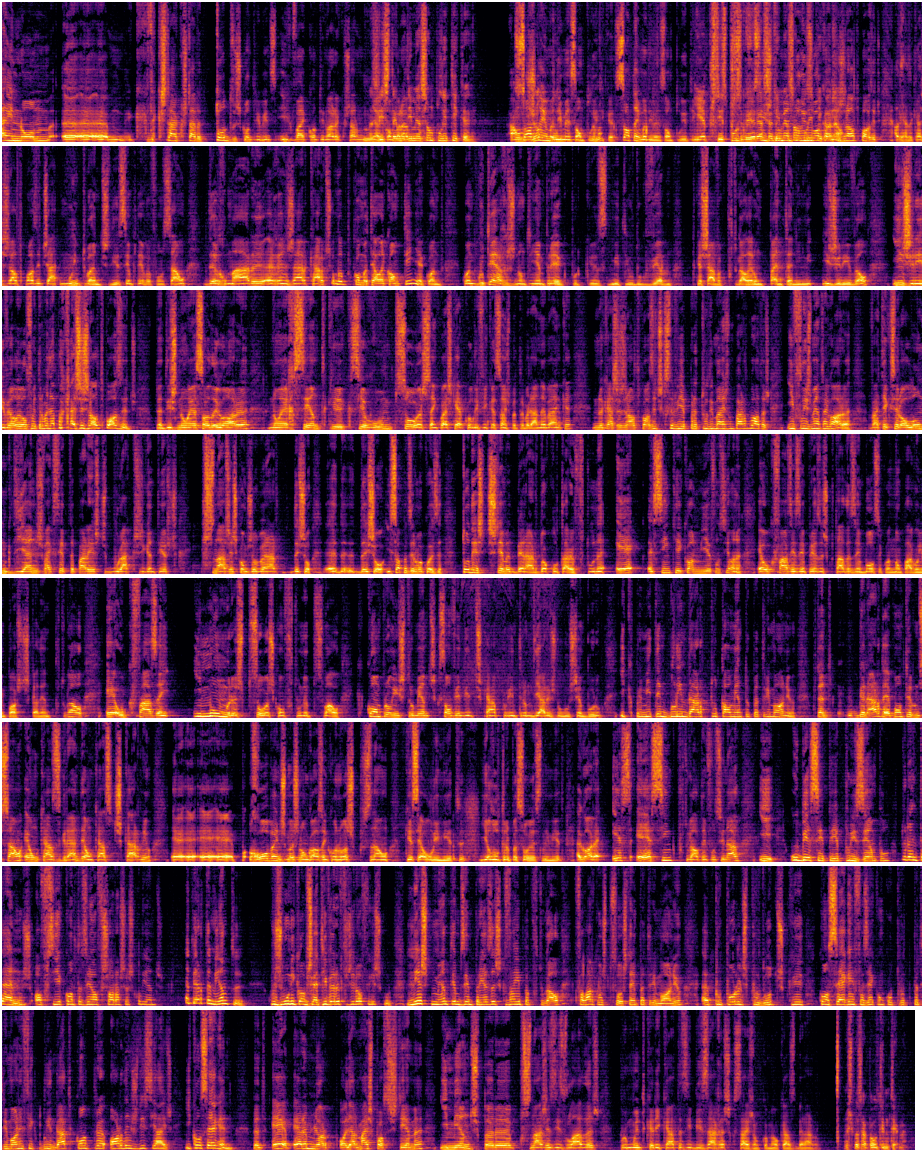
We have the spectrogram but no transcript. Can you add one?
em nome uh, uh, que, que, está a custar a todos os contribuintes e que vai continuar a custar muito Mas dinheiro. Mas isso tem uma dimensão política. Um só tem uma dimensão política. Só tem uma dimensão política. E é preciso perceber essa dimensão política. a Caixa Geral de Depósitos. Aliás, a Caixa Geral de Depósitos, já muito antes disso, sempre teve a função de arrumar, arranjar cargos, como, como a Telecom tinha. Quando, quando Guterres não tinha emprego porque se demitiu do governo porque achava que Portugal era um pântano ingerível, ingerível, ele foi trabalhar para a Caixa Geral de Depósitos. Portanto, isto não é só de agora, não é recente que, que, se arrume pessoas sem quaisquer qualificações para trabalhar na banca, na Caixa Geral de Depósitos, que servia para tudo e mais um par de botas. Infelizmente agora vai ter que ser ao longo de anos, vai ser tapar estes buracos gigantescos personagens como João Bernardo deixou, eh, deixou. E só para dizer uma coisa, todo este sistema de Bernardo de ocultar a fortuna é assim que a economia funciona. É o que fazem as empresas cotadas em bolsa quando não pagam impostos cá dentro de Portugal, é o que fazem inúmeras pessoas com fortuna pessoal compram instrumentos que são vendidos cá por intermediários do Luxemburgo e que permitem blindar totalmente o património. Portanto, Bernardo, é bom ter noção, é um caso grande, é um caso de escárnio, é, é, é, roubem-nos, mas não gozem connosco, porque senão que esse é o limite, e ele ultrapassou esse limite. Agora, esse é assim que Portugal tem funcionado e o BCP, por exemplo, durante anos oferecia contas em offshore aos seus clientes. Abertamente cujo único objetivo era fugir ao fisco. Neste momento temos empresas que vêm para Portugal falar com as pessoas que têm património, a propor-lhes produtos que conseguem fazer com que o património fique blindado contra ordens judiciais. E conseguem. Portanto, é, era melhor olhar mais para o sistema e menos para personagens isoladas, por muito caricatas e bizarras que sejam, como é o caso de Bernardo. Vamos passar para o último tema.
